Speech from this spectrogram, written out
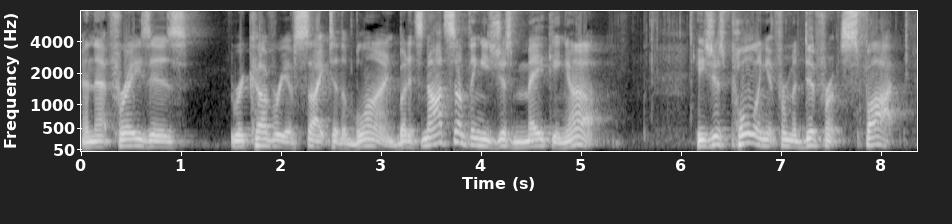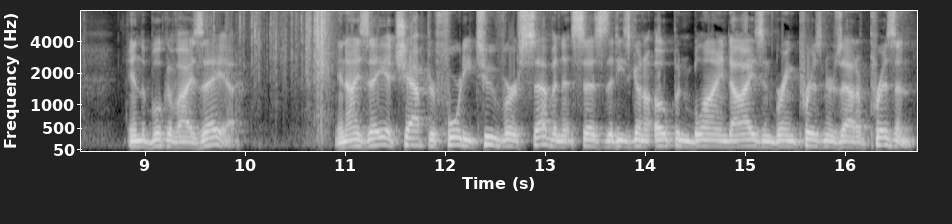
And that phrase is recovery of sight to the blind. But it's not something he's just making up, he's just pulling it from a different spot in the book of Isaiah. In Isaiah chapter 42, verse 7, it says that he's going to open blind eyes and bring prisoners out of prison.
